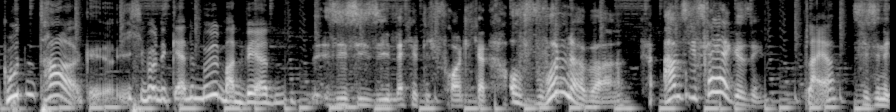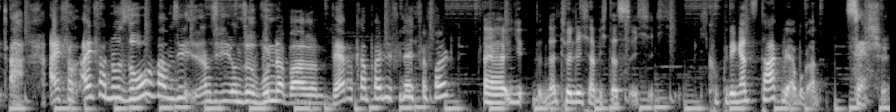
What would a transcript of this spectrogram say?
guten Tag. Ich würde gerne Müllmann werden. Sie, sie, sie lächelt dich freundlich an. Oh, wunderbar. Haben Sie die Flyer gesehen? Flyer? Sie sind nicht. Ah, einfach, einfach nur so? Haben Sie, haben Sie die, unsere wunderbare Werbekampagne vielleicht verfolgt? Äh, natürlich habe ich das. Ich, ich, ich gucke den ganzen Tag Werbung an. Sehr schön.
